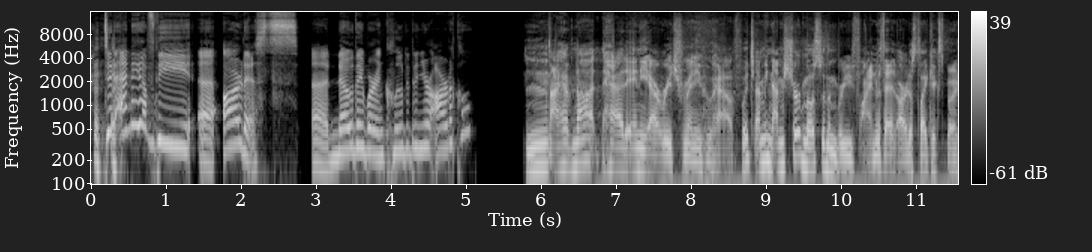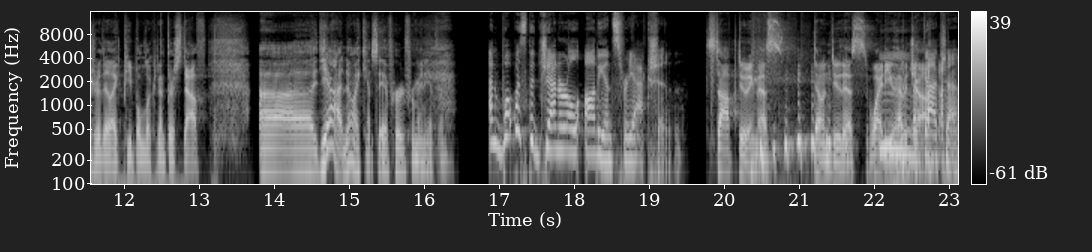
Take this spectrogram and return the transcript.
did any of the uh, artists uh, know they were included in your article? Mm, I have not had any outreach from any who have, which I mean, I'm sure most of them would be fine with it. Artists like exposure, they like people looking at their stuff. Uh, yeah, no, I can't say I've heard from any of them. And what was the general audience reaction? Stop doing this. Don't do this. Why do you have a Mm, job? Gotcha.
